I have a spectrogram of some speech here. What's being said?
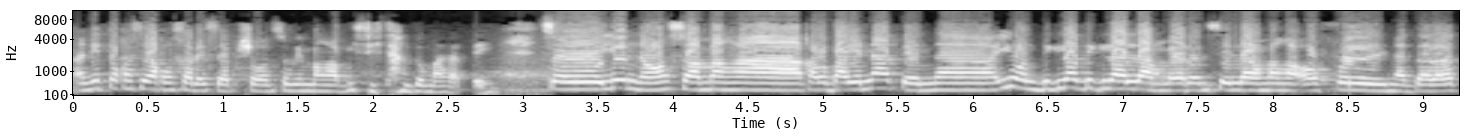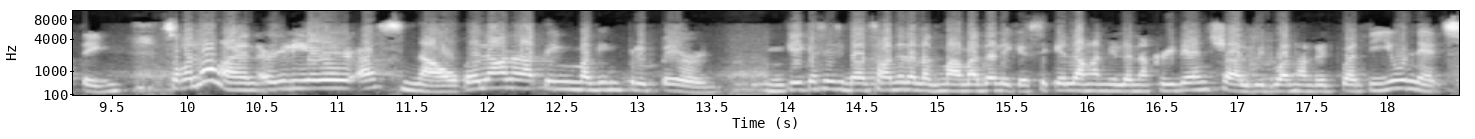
Andito kasi ako sa reception, so may mga bisita dumarating. So, yun no, sa mga kababayan natin na, yun, bigla-bigla lang meron silang mga offer na darating. So, kailangan, earlier as now, kailangan na nating maging prepared. Okay, kasi sa kanila nagmamadali kasi kailangan nila ng credential with 120 units.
